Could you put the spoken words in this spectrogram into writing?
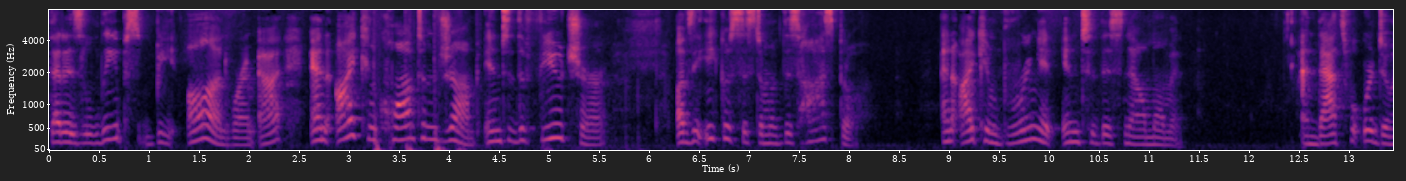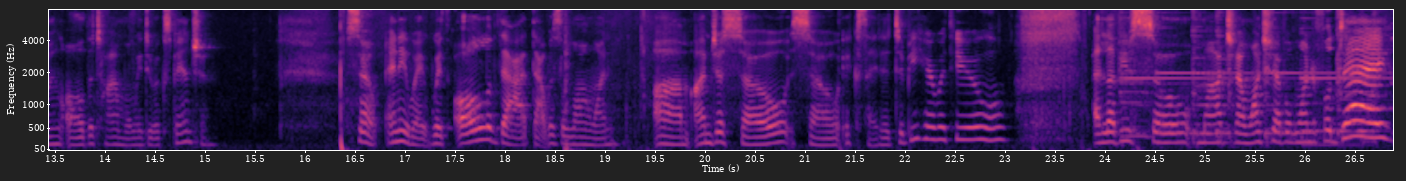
that is leaps beyond where I'm at, and I can quantum jump into the future of the ecosystem of this hospital. And I can bring it into this now moment. And that's what we're doing all the time when we do expansion. So, anyway, with all of that, that was a long one. Um, I'm just so, so excited to be here with you. I love you so much, and I want you to have a wonderful day.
